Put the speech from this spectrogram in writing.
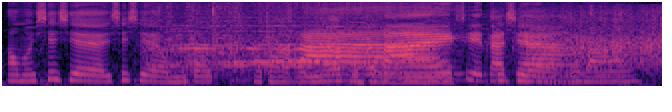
那我们谢谢谢谢我们的爸爸阿姨还有鹏鹏阿姨，拜拜谢谢大家拜拜。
